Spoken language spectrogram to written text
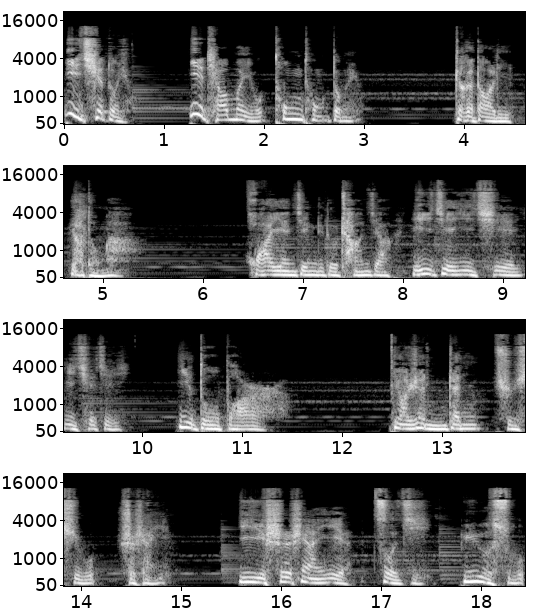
一切都有；一条没有，通通都没有。这个道理要懂啊！《华严经》里头常讲“一切一切，一切皆一”，一多不二！要认真去修十善业，以十善业自己约束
